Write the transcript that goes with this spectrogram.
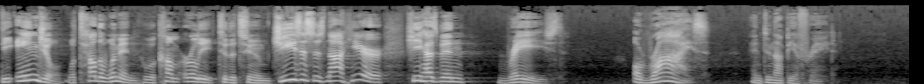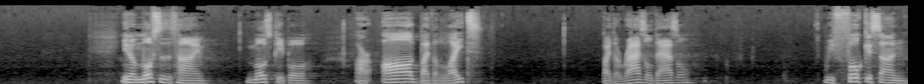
The angel will tell the women who will come early to the tomb Jesus is not here, he has been raised. Arise and do not be afraid. You know, most of the time, most people are awed by the light, by the razzle dazzle. We focus on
